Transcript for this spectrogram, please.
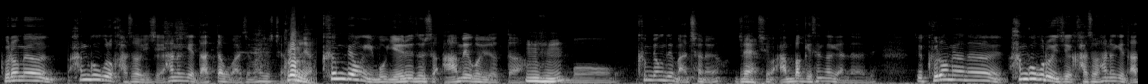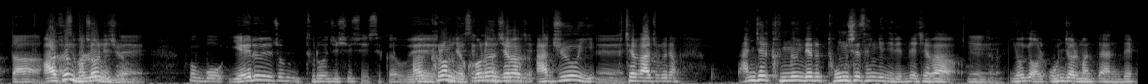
그러면 한국으로 가서 이제 하는 게 낫다고 말씀하셨잖아요. 그럼요. 큰 병이 뭐 예를 들어서 암에 걸렸다. 뭐 큰 병들 많잖아요. 네. 지금 암밖에 생각이 안 나는데. 이제 그러면은 한국으로 이제 가서 하는 게 낫다. 아, 그건 말씀하셨는데 그럼 뭐 예를 좀 들어주실 수 있을까요? 왜 아, 그럼요. 그렇게 그거는 제가 생각하시는지? 아주, 이- 예. 제가 아주 그냥 완전히 극명되는 동시에 생긴 일인데 제가 예. 여기 온 지 얼마 안 됐는데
